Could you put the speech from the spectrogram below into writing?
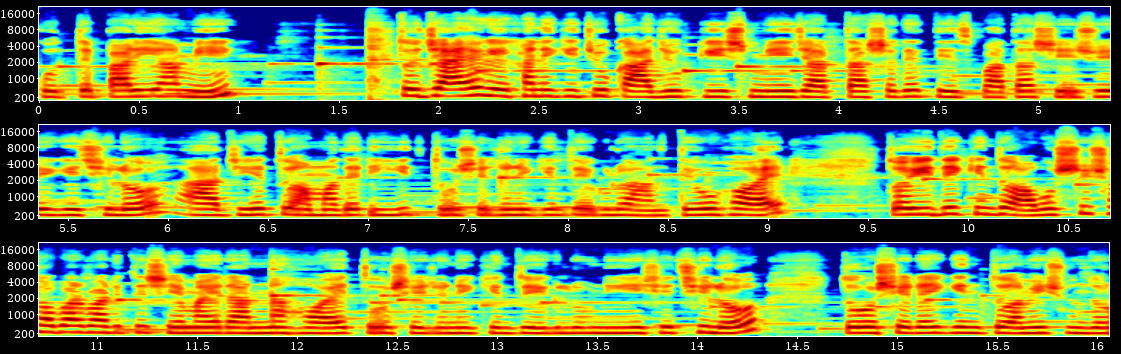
করতে পারি আমি। তো যাই হোক, এখানে কিছু কাজু, কিশমিশ আর তার সাথে তেজপাতা শেষ হয়ে গেছিল। আর যেহেতু আমাদের ঈদ, তো সেজন্য কিন্তু এগুলো আনতেও হয়। তো ঈদে কিন্তু অবশ্যই সবার বাড়িতে সেমাই রান্না হয়, তো সেজন্যই কিন্তু এগুলো নিয়ে এসেছিল। তো সেটাই কিন্তু আমি সুন্দর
